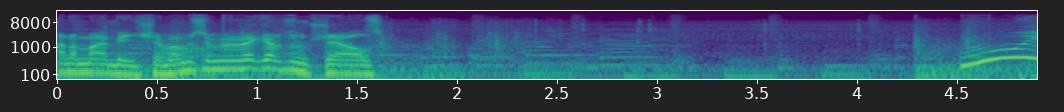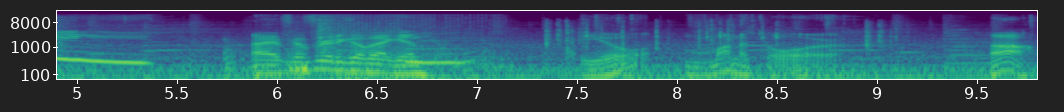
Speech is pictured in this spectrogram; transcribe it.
I don't mind being ship. I'm just gonna pick up some shells. Whee! Alright, feel free to go back in. Yo, monitor. Oh.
